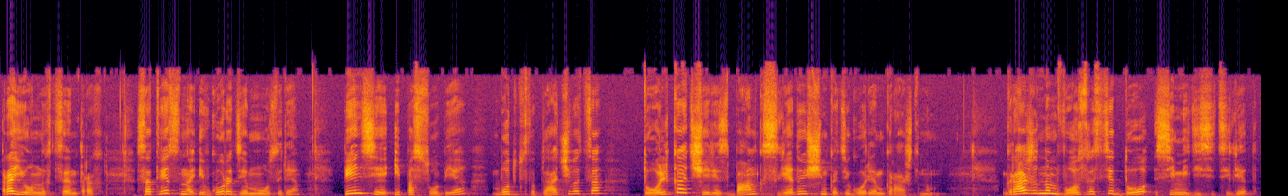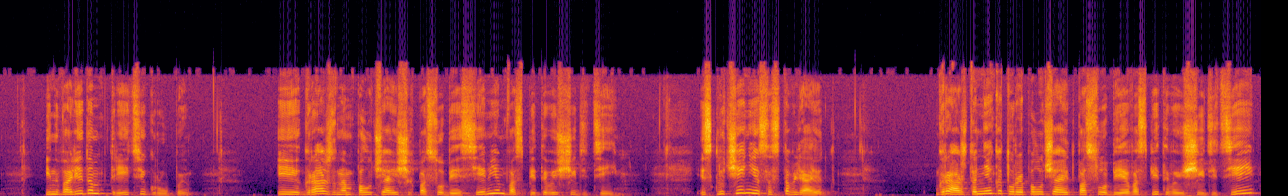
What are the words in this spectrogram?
районных центрах, соответственно и в городе Мозыре, пенсии и пособия будут выплачиваться только через банк следующим категориям гражданам – гражданам в возрасте до 70 лет, инвалидам третьей группы и гражданам, получающих пособие семьям, воспитывающих детей. Исключение составляют граждане, которые получают пособие воспитывающих детей,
